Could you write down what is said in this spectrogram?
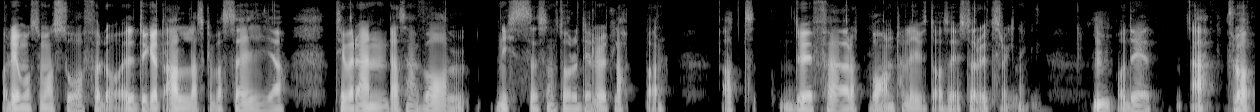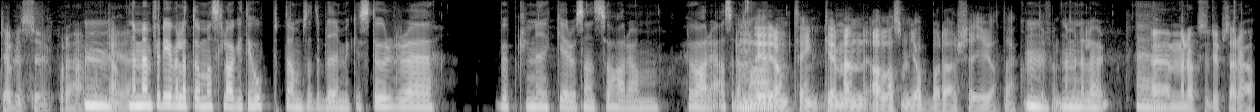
Och det måste man stå för då. Jag tycker att alla ska bara säga till varenda sån här valnisse som står och delar ut lappar att du är för att barn tar livet av sig i större utsträckning. Mm. Och det, äh, förlåt jag blir sur på det här. Mm. Men det, Nej, men för det är väl att de har slagit ihop dem så att det blir mycket större BUP-kliniker och sen så har de, hur var det? Alltså de Mm, har, Det är det de tänker, men alla som jobbar där säger ju att det här kommer mm, inte funka. nej, men eller hur? Eh, Eh, men också typ så här.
